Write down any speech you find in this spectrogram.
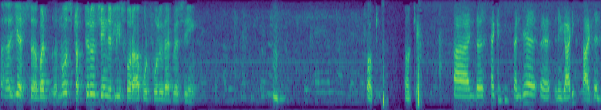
Uh, yes, uh, but no structural change, at least for our portfolio that we're seeing. Mm -hmm. Okay. Okay. And uh, secondly, Sanjay, uh, regarding Sartan,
